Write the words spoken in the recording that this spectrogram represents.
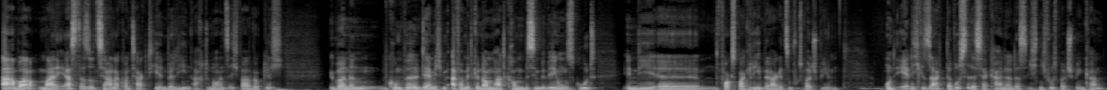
Aber mein erster sozialer Kontakt hier in Berlin, 98, war wirklich über einen Kumpel, der mich einfach mitgenommen hat, komm, ein bisschen Bewegung ist gut, in die äh, Volkspark Rehberge zum Fußballspielen. Und ehrlich gesagt, da wusste das ja keiner, dass ich nicht Fußball spielen kann.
